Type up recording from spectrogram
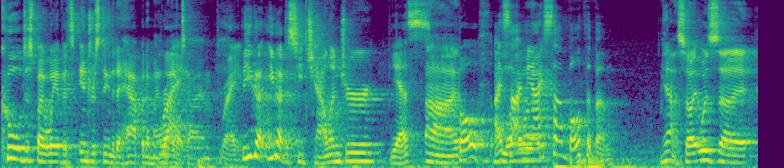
cool just by way of it's interesting that it happened in my Right, lifetime. right. But you got you got to see Challenger. Yes. Uh, both. I saw. I mean, I saw both of them. Yeah. So it was. Uh,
